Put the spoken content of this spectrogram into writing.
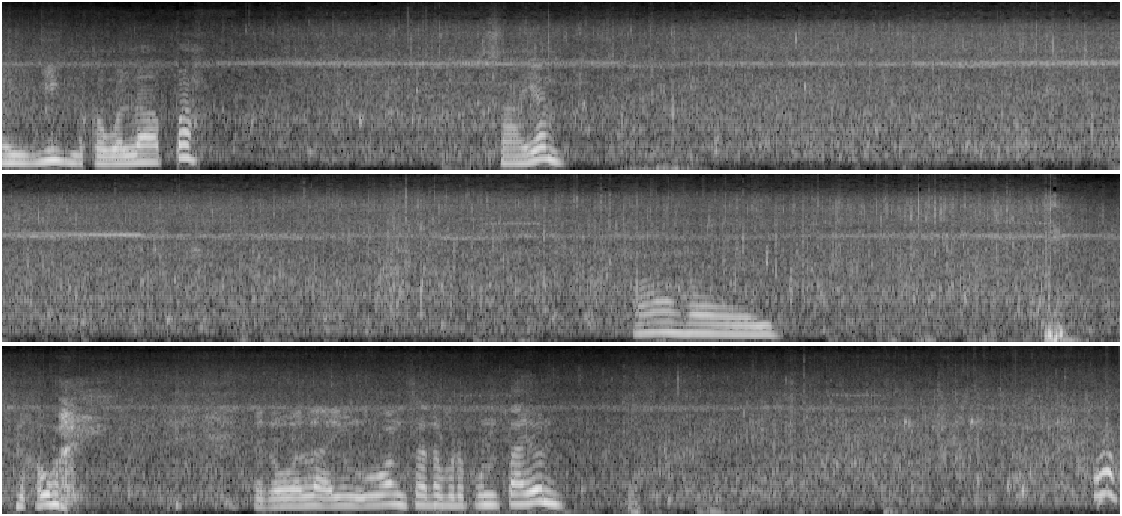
Ay, nakawala pa. Sayang. Ay. Nakawala. Nakawala yung uwang. Sana ba napunta yun? Ah.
